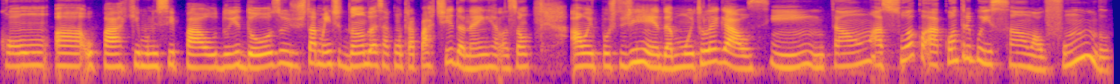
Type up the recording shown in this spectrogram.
com uh, o Parque Municipal do Idoso, justamente dando essa contrapartida, né, em relação ao imposto de renda. Muito legal. Sim, então a sua a contribuição ao fundo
